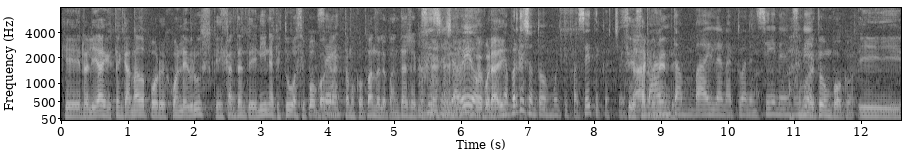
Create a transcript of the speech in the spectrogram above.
que en realidad está encarnado por Juan Lebrus, que es el cantante de Nina, que estuvo hace poco Sí. acá. Estamos copando la pantalla con Sí, sí, ya veo. de por ahí. Aparte son todos multifacéticos, che. Sí, exactamente. Cantan, bailan, actúan en cine. Hacemos de todo un poco. Y,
